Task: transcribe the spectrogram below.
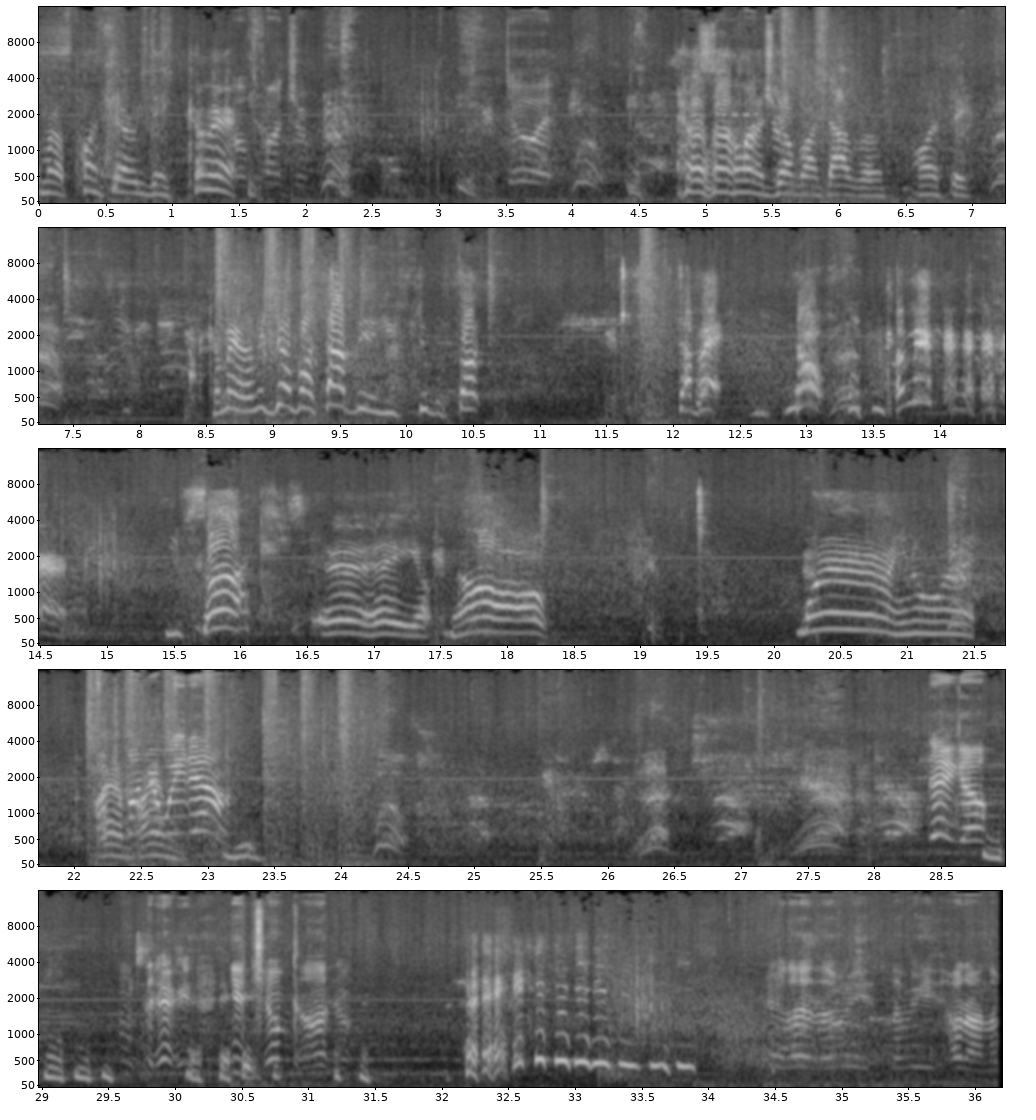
I'm gonna punch everything. Come here. Go punch him. Do it. I wanna jump on top of him. I wanna say, come here, let me jump on top of you, you stupid fuck. Stop it. No, come here. You suck. Hey, yo. no. Wow, you know what? Punch him on your way down. You go. there you, you jumped on him. Here, let, let me, let me, hold on.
